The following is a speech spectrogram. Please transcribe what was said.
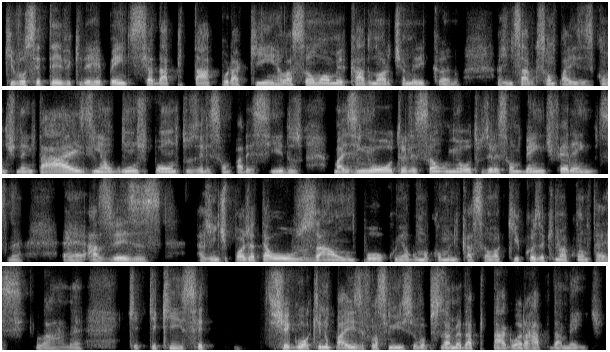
que você teve que, de repente, se adaptar por aqui em relação ao mercado norte-americano. A gente sabe que são países continentais, em alguns pontos eles são parecidos, mas em, outro, eles são, em outros eles são bem diferentes, né? É, às vezes a gente pode até ousar um pouco em alguma comunicação aqui, coisa que não acontece lá, né? O que, que, que você chegou aqui no país e falou assim, isso eu vou precisar me adaptar agora rapidamente?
